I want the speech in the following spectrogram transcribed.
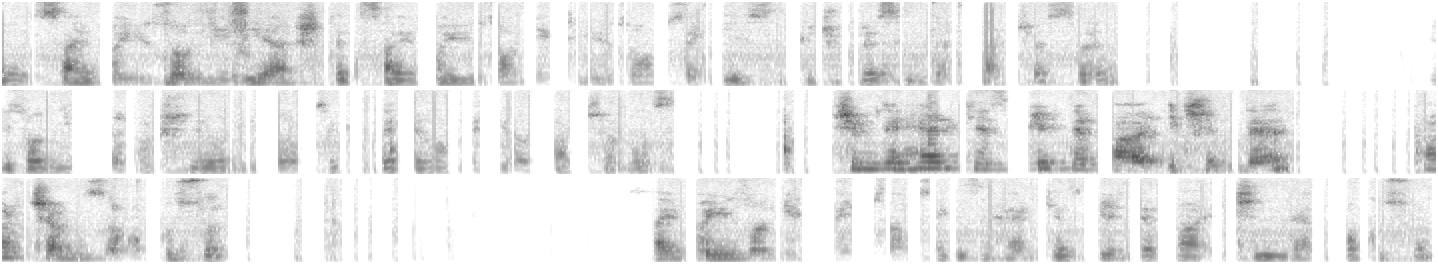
Evet, sayfa 117'yi açtık. Sayfa 117, 118 küçük resimler parçası. 117'de başlıyor, 118'de devam ediyor parçamız. Şimdi herkes bir defa içinden parçamızı okusun. Sayfa 117 ve 118'i herkes bir defa içinden okusun.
